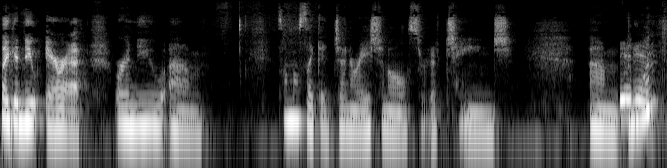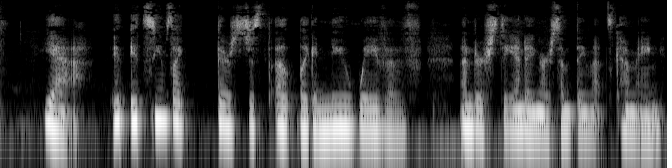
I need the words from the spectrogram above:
like a new era or a new, um, it's almost like a generational sort of change. Um, it one, yeah, it, it seems like there's just a, like a new wave of understanding or something that's coming.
